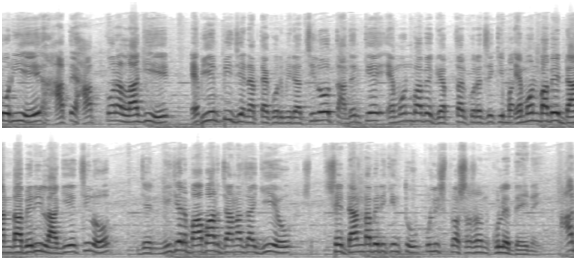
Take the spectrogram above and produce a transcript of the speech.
পরিয়ে হাতে হাত করা লাগিয়ে বিএনপি যে নেতাকর্মীরা ছিল, তাদেরকে এমনভাবে গ্রেপ্তার করেছে কিংবা এমনভাবে ডান্ডাবেরি লাগিয়েছিল যে নিজের বাবার জানাজায় গিয়েও সে ডান্ডাবেরি কিন্তু পুলিশ প্রশাসন খুলে দেয় নাই। আর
